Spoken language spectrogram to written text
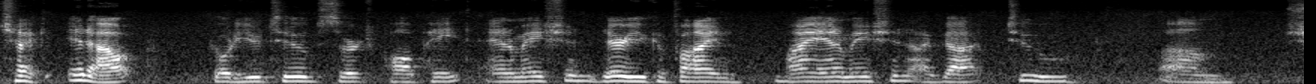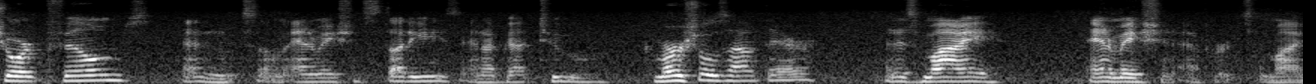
check it out. Go to YouTube, search Paul Pate Animation. There you can find my animation. I've got two um, short films and some animation studies, and I've got two commercials out there. And it's my animation efforts and my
